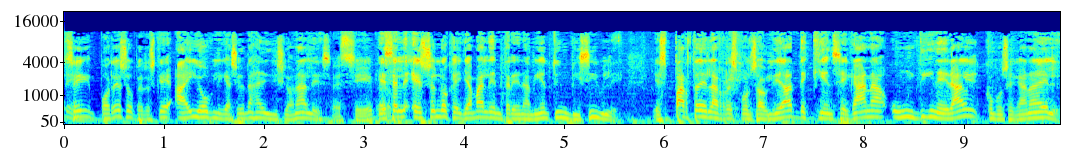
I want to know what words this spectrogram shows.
sí, por eso, pero es que hay obligaciones adicionales. Pues sí, pero- es el- eso es lo que llama el entrenamiento invisible. Es parte de la responsabilidad de quien se gana un dineral como se gana él.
